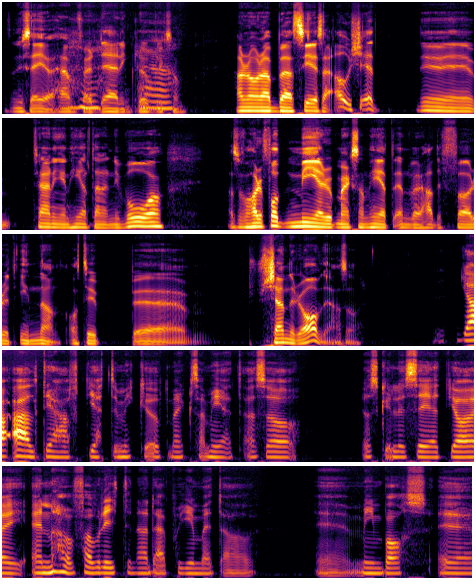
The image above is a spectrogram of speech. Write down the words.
Alltså, nu säger jag hem för det är din klubb Ja. liksom. Har några börjat se det så här, oh shit, nu är träningen en helt annan nivå. Alltså har du fått mer uppmärksamhet än vad du hade förut innan? Och typ, eh, känner du av det alltså? Jag har alltid haft jättemycket uppmärksamhet. Alltså, jag skulle säga att jag är en av favoriterna där på gymmet av eh, min boss. Eh,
